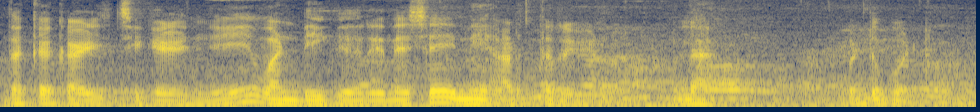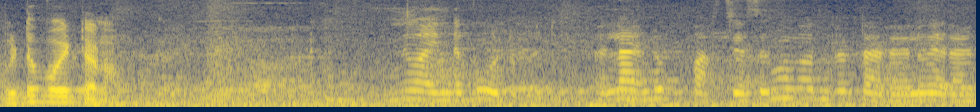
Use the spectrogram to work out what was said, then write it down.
ഇതൊക്കെ കഴിച്ച് കഴിഞ്ഞ് വണ്ടി കയറിയതിന് ശേഷം ഇനി അടുത്ത റിവ്യൂ അല്ലേ? വിട്ടു പോയിട്ട്. വിട്ടു പോയിട്ടാണോ? അതിന്റെ പോയിട്ട് പോയി അല്ല പർച്ചേസിംഗ് പറഞ്ഞിട്ട് ഇടയിൽ വരാൻ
